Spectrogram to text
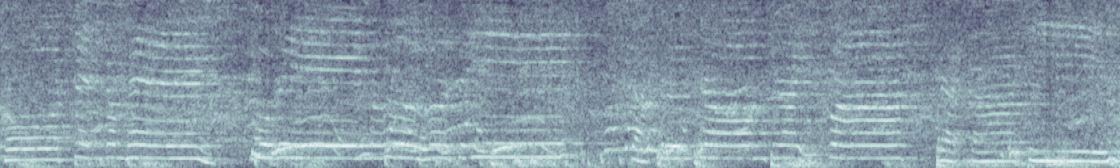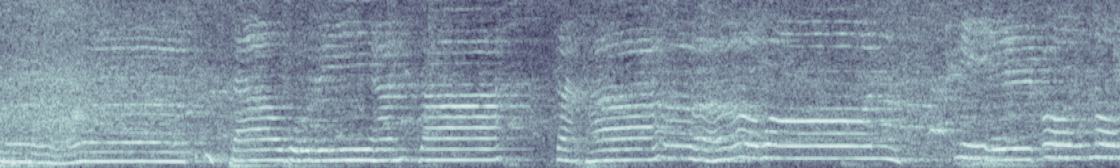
โขดเป็นกำแพงบุรีเออสีสักพรึกพร้อมไพรฟ้าประชาชี ษาสถาวรมีเอกองค์นง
